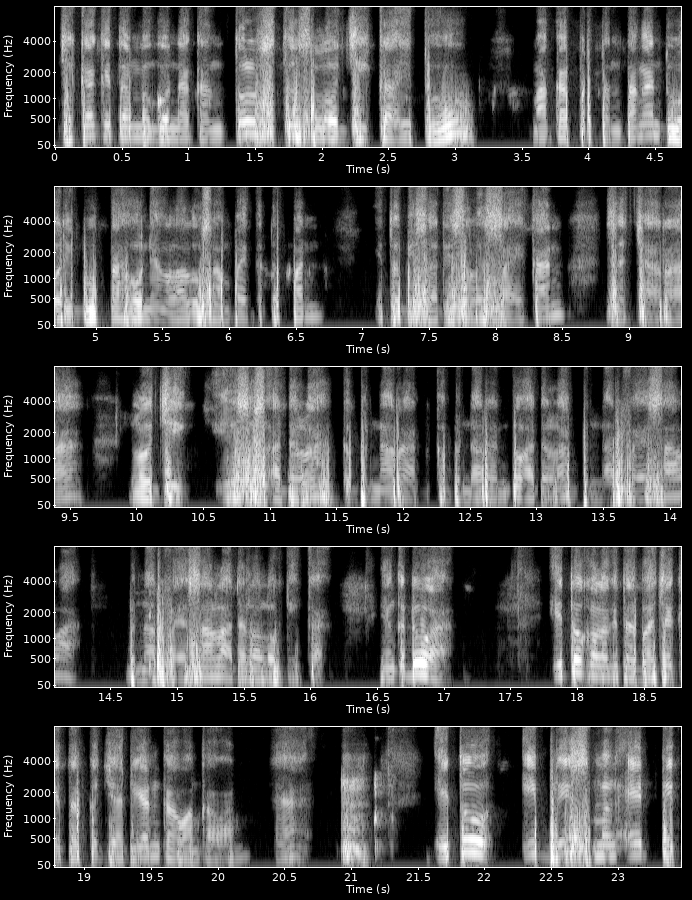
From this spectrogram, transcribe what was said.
jika kita menggunakan tools-tools logika itu, maka pertentangan 2000 tahun yang lalu sampai ke depan itu bisa diselesaikan secara logik. Yesus adalah kebenaran. Kebenaran itu adalah benar vs salah. Benar vs salah adalah logika. Yang kedua, itu kalau kita baca kita kejadian kawan-kawan, ya, itu iblis mengedit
